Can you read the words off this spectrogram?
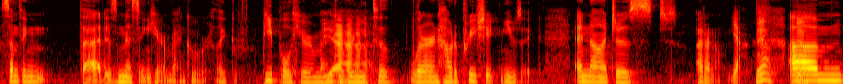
something that is missing here in Vancouver. Like people here in Vancouver Yeah. need to learn how to appreciate music and not just I don't know. Yeah. yeah, yeah. Um,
